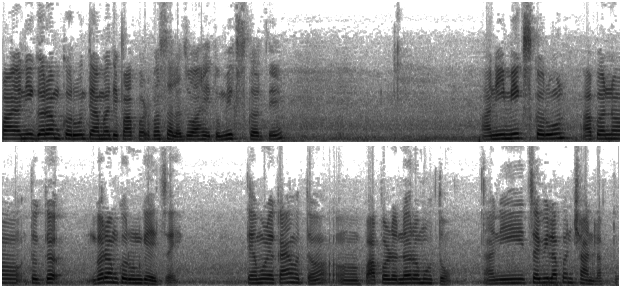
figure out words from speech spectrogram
पाणी गरम करून त्यामध्ये पापड मसाला जो आहे तो मिक्स करते. आणि मिक्स करून आपण तो ग गरम करून घ्यायचं आहे त्यामुळे काय होतं पापड नरम होतो आणि चवीला पण छान लागतो.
